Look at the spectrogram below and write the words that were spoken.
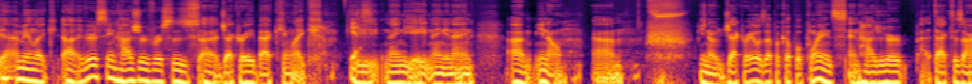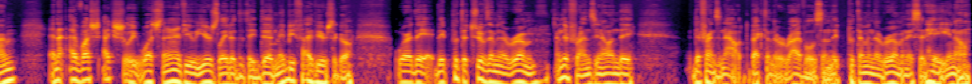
Yeah, yeah I mean, like, uh, have you ever seen Roger versus uh, Ray back in like yes. 98, 99? Um, you know, um, you know, Jacare was up a couple points, and Roger attacked his arm. And I, have watched actually watched an interview years later that they did, maybe five years ago, where they they put the two of them in a room, and they're friends, you know, and they they're friends now. Back then they were rivals, and they put them in the room, and they said, hey, you know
